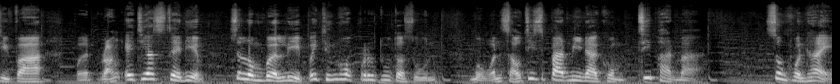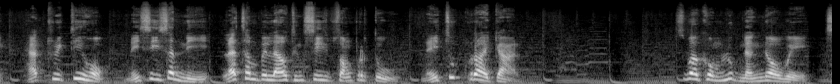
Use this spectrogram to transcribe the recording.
สีฟ้า เปิดรังเอเทียสสเตเดียมสลมเบอร์ลีไปถึง 6 ประตูต่อศูนย์เมื่อวันเสาร์ที่ 18 มีนาคมที่ผ่านมา ส่งผลให้แฮตทริกที่ 6 ในซีซั่นนี้ และทำไปแล้วถึง 42 ประตูในทุกรายการ สมาคมลูกหนังนอร์เวย์แถ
